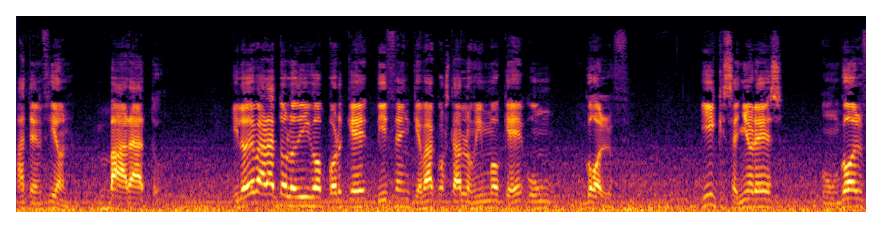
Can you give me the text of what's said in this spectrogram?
atención, barato. Y lo de barato lo digo porque dicen que va a costar lo mismo que un Golf. Y señores, un Golf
